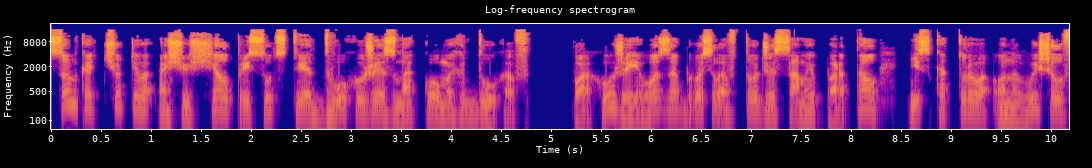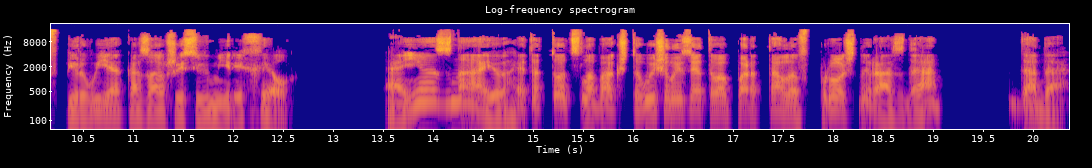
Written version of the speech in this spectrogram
Сонг отчетливо ощущал присутствие двух уже знакомых духов. Похоже, его забросило в тот же самый портал, из которого он вышел, впервые оказавшись в мире Хелл. «А я знаю, это тот слабак, что вышел из этого портала в прошлый раз, да?» Да-да,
